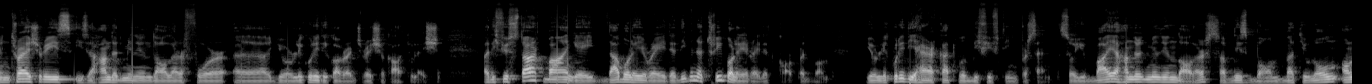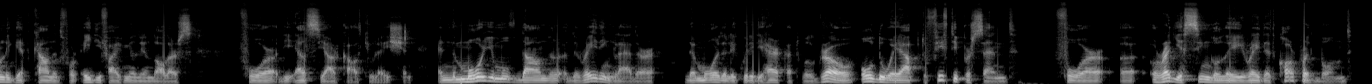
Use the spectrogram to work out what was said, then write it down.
in treasuries is $100 million for uh, your liquidity coverage ratio calculation. But if you start buying a AA rated, even a AAA rated corporate bond, your liquidity haircut will be 15%. So you buy $100 million of this bond, but you'll only get counted for $85 million for the LCR calculation. And the more you move down the, the rating ladder, the more the liquidity haircut will grow, all the way up to 50% for uh, already a single A rated corporate bond.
